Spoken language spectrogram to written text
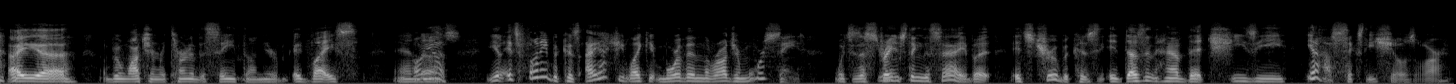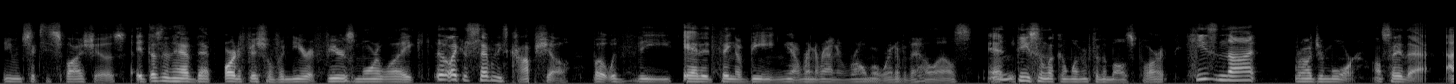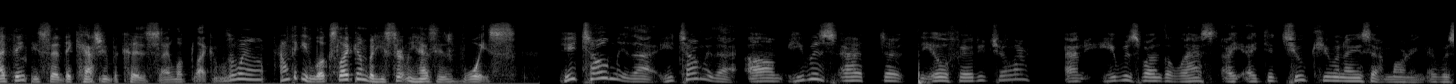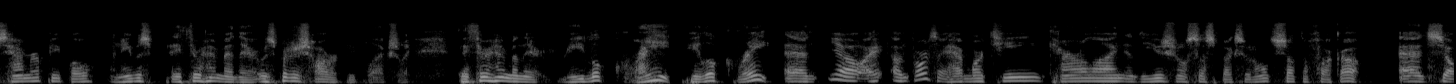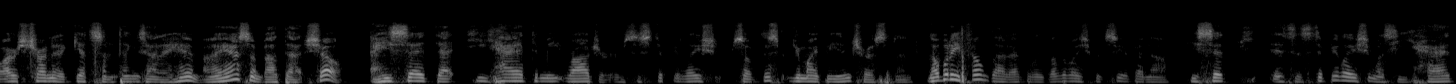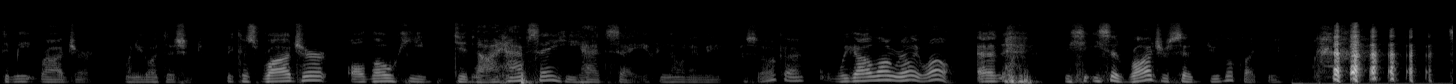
I uh, I've been watching Return of the Saint on your advice, and oh uh, yes. you know it's funny because I actually like it more than the Roger Moore Saint, which is a strange thing to say, but it's true because it doesn't have that cheesy. You know how 60s shows are, even 60s spy shows. It doesn't have that artificial veneer. It feels more like like a 70s cop show but with the added thing of being, you know, running around in Rome or whatever the hell else. And decent looking women for the most part. He's not Roger Moore. I'll say that. I think he said they cast me because I looked like him. I well, I don't think he looks like him, but he certainly has his voice. He told me that. He told me that. Um, he was at uh, the ill-fated chiller, and he was one of the last. I, I did two Q and A's that morning. It was Hammer people, and he was. They threw him in there. It was British horror people actually. They threw him in there. He looked great. He looked great. And you know, I unfortunately I have Martine, Caroline, and the usual suspects who don't shut the fuck up. And so I was trying to get some things out of him, and I asked him about that show. He said that he had to meet Roger. It was a stipulation. So this you might be interested in. Nobody filmed that, I believe. Otherwise, you would see it by now. He said he, a stipulation was he had to meet Roger when he auditioned because Roger, although he did not have say, he had say. If you know what I mean. I said okay. We got along really well. And he said Roger said you look like me.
